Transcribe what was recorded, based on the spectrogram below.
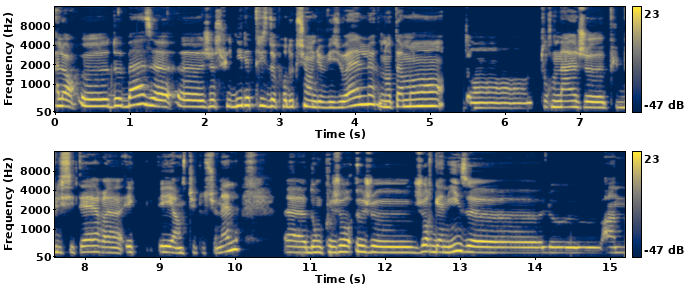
Alors, euh, de base, euh, je suis directrice de production audiovisuelle, notamment dans tournage publicitaire et, et institutionnel donc je j'organise le un,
